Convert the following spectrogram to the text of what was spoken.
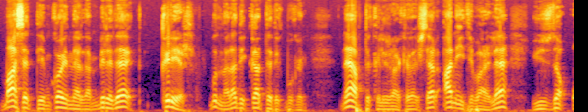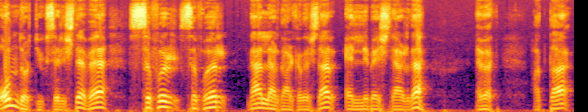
bahsettiğim coinlerden biri de Clear. Bunlara dikkat dedik bugün. Ne yaptı Clear arkadaşlar? An itibariyle %14 yükselişte ve 0-0 nerelerde arkadaşlar? 55'lerde. Evet Hatta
